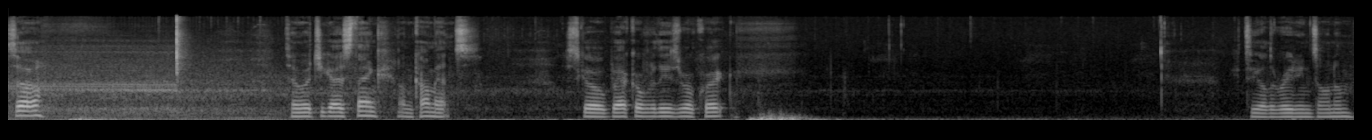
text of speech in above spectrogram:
So, tell me what you guys think on comments. Just go back over these real quick. See all the ratings on them.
